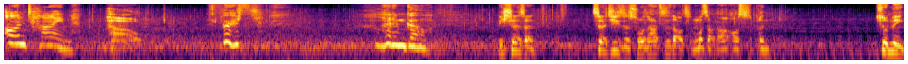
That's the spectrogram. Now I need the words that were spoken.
on time. How? First, let him go. 李先生，这记者说他知道怎么找到奥斯喷。遵命。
